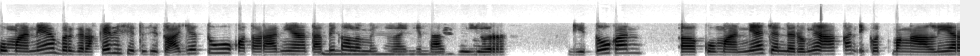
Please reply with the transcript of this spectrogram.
kumannya bergeraknya di situ-situ aja tuh kotorannya tapi kalau misalnya kita mm-hmm. guyur gitu kan uh, kumannya cenderungnya akan ikut mengalir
